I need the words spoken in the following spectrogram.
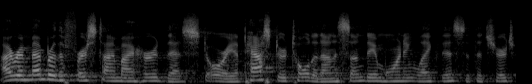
I remember the first time I heard that story. A pastor told it on a Sunday morning like this at the church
